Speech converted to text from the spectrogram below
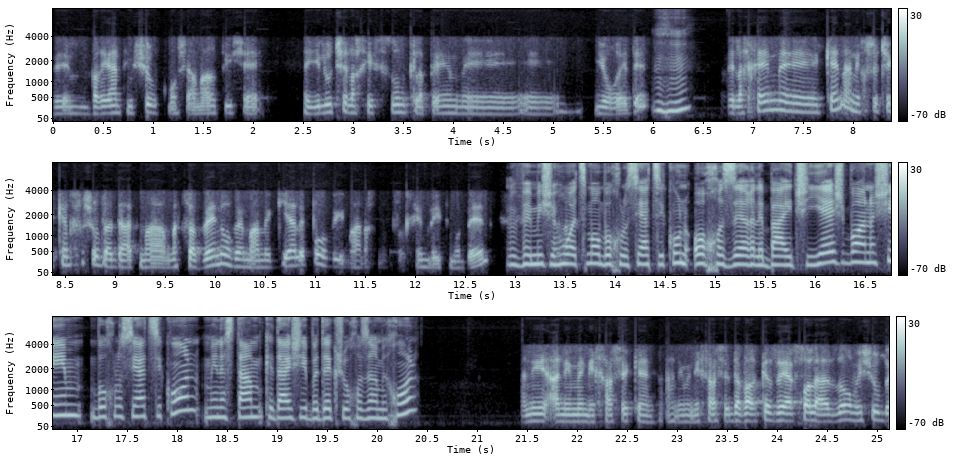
והם וריאנטים, שוב, כמו שאמרתי, שהיעילות של החיסון כלפיהם אה, יורדת. Mm-hmm. ולכן, כן, אני חושבת שכן חשוב לדעת מה מצבנו ומה מגיע לפה ועם מה אנחנו צריכים להתמודד. ומי שהוא עצמו באוכלוסיית סיכון, או חוזר לבית שיש בו אנשים באוכלוסיית סיכון, מן הסתם כדאי שייבדק כשהוא חוזר מחו"ל? אני, אני מניחה שכן. אני מניחה שדבר כזה יכול לעזור. מישהו ב,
